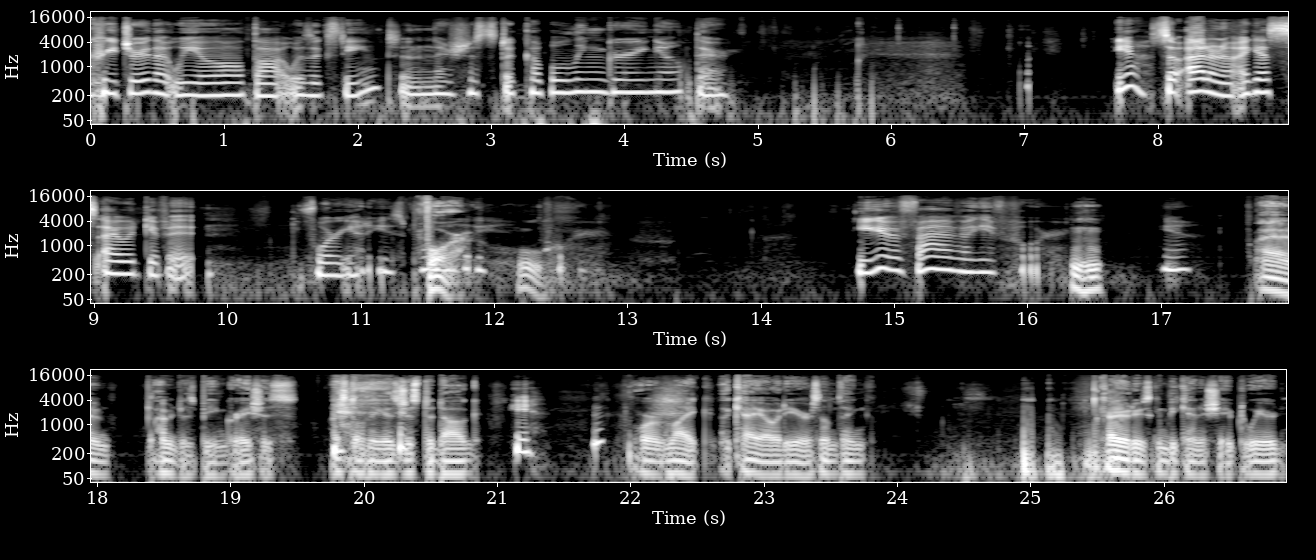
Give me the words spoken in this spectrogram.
creature that we all thought was extinct, and there's just a couple lingering out there. Yeah, so I don't know. I guess I would give it four Yetis. Four. Ooh. Four. You give it five. I give it four. hmm Yeah. I I'm just being gracious. I still think it's just a dog. Yeah. Or like a coyote or something. Coyotes can be kind of shaped weird,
